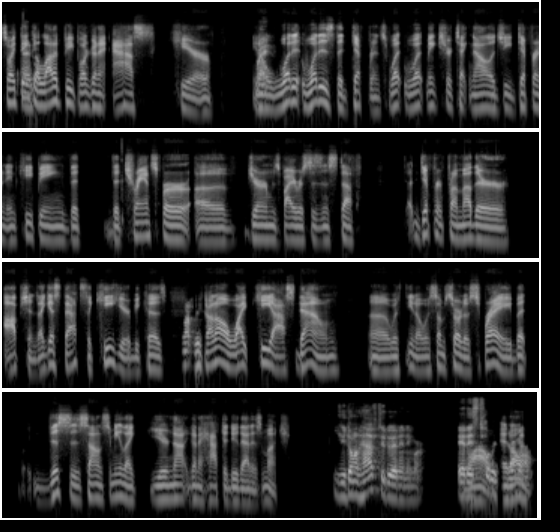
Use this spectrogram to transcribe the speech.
So I think and, a lot of people are going to ask here, you right. know, what it, what is the difference? What what makes your technology different in keeping the the transfer of germs, viruses, and stuff uh, different from other options? I guess that's the key here because we can all wipe kiosks down uh, with you know with some sort of spray, but this is sounds to me like you're not going to have to do that as much. You don't have to do it anymore. It wow, is totally at permanent. all.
